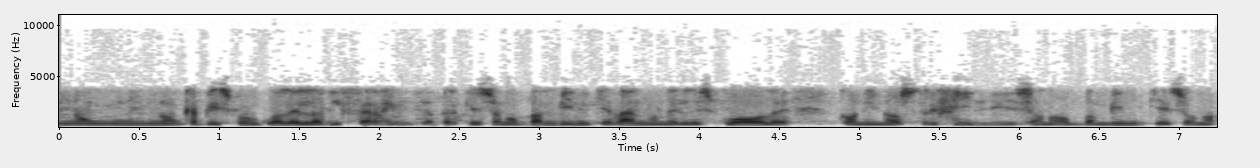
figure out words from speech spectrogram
non, non, capiscono qual è la differenza, perché sono bambini che vanno nelle scuole con i nostri figli, sono bambini che sono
